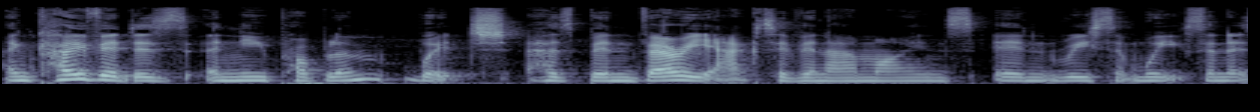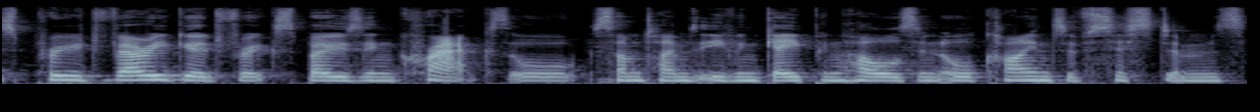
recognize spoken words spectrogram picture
And COVID is a new problem which has been very active in our minds in recent weeks, and it's proved very good for exposing cracks or sometimes even gaping holes in all kinds of systems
